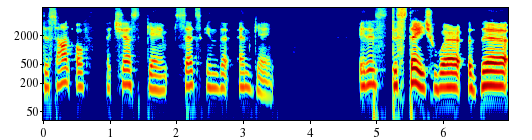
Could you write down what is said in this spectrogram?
The sound of a chess game sets in the endgame. It is the stage where there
